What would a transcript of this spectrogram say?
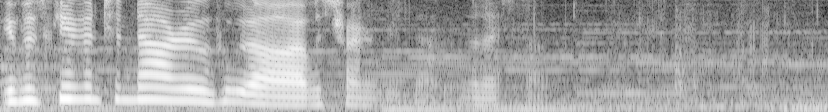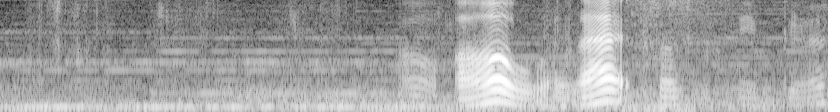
It was given to Naru who- Oh, I was trying to read that, and then I stopped. Oh, well that doesn't seem good.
